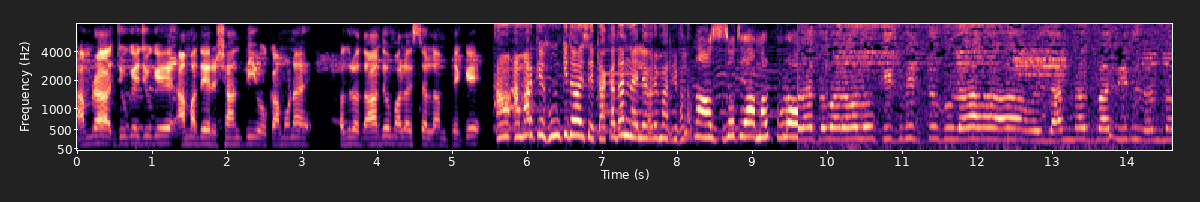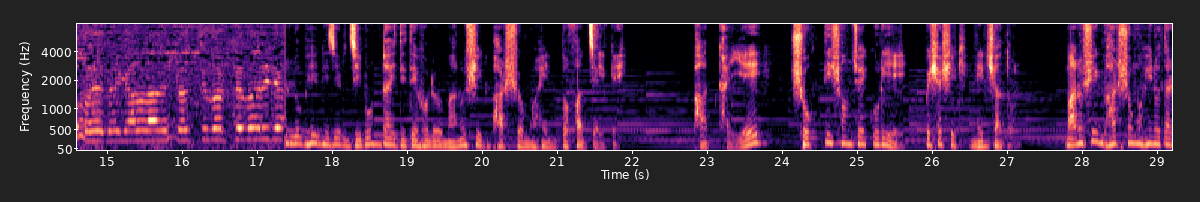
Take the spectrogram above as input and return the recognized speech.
আমরা যুগে যুগে আমাদের শান্তি ও কামনায় হজরত আদম আলাহিসাল্লাম থেকে আমার কি হুমকি দেওয়া হয়েছে টাকা দেন নাইলে ওরে মারি ফেলাম না যদি আমার পোলা তোমার অলৌকিক মৃত্যু গুলা ওই জান্নাতবাসীর জন্য হয়ে থাকে আল্লাহ আমি সহ্য করতে পারি না। লোভে নিজের জীবনটাই দিতে হলো মানসিক ভারসাম্যহীন তোফাজ্জেলকে। ভাত খাইয়ে শক্তি সঞ্চয় করিয়ে পেশাশিক নির্যাতন। মানসিক ভারসাম্যহীনতার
